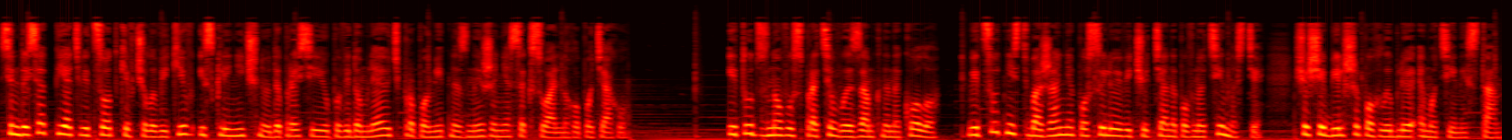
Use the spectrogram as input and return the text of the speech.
75% чоловіків із клінічною депресією повідомляють про помітне зниження сексуального потягу. І тут знову спрацьовує замкнене коло, відсутність бажання посилює відчуття неповноцінності, що ще більше поглиблює емоційний стан.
